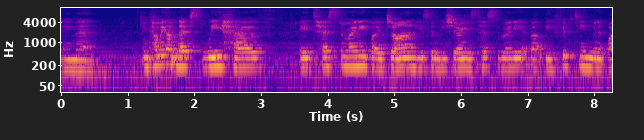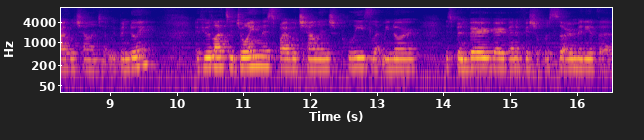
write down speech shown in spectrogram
Amen. And coming up next, we have a testimony by John. He's going to be sharing his testimony about the 15 minute Bible challenge that we've been doing. If you would like to join this Bible challenge, please let me know. It's been very, very beneficial for so many of the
